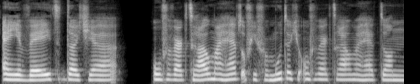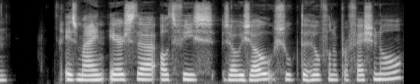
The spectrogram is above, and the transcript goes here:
en je weet dat je onverwerkt trauma hebt of je vermoedt dat je onverwerkt trauma hebt, dan is mijn eerste advies sowieso zoek de hulp van een professional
